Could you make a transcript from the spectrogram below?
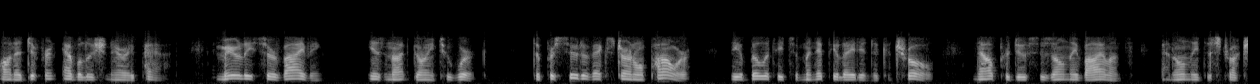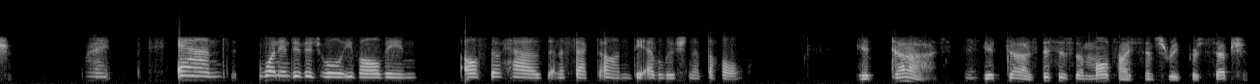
on a different evolutionary path. Merely surviving is not going to work. The pursuit of external power, the ability to manipulate and to control, now produces only violence and only destruction. Right. And one individual evolving also has an effect on the evolution of the whole. It does. It does. This is the multisensory perception.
